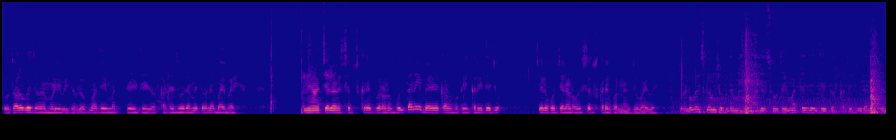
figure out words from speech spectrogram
તો ચાલો ગઈશ હવે મળીએ બીજા બ્લોગમાં જઈ મત જય દ્વારકાધીશ. બધા મિત્રોને બાય બાય અને આ ચેનલને સબસ્ક્રાઈબ કરવાનું ભૂલતા નહીં. બે એકાઉન્ટ પર ક્લિક કરી દેજો. જે લોકો ચેનલ હોય સબસ્ક્રાઇબ કરી નાખજો. બાય બાય તો હેલો કેમ છો? બધા મજામાં? આજે સો જય માતાજી, જય દ્વારકાધીશ બધા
